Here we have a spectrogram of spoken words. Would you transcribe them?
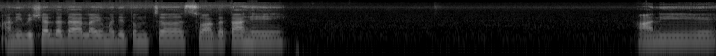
आणि विशाल दादा लाईव्हमध्ये तुमचं स्वागत आहे. आणि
